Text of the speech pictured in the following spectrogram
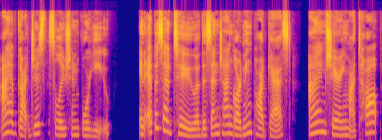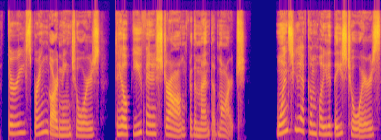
I have got just the solution for you. In episode two of the Sunshine Gardening Podcast, I am sharing my top three spring gardening chores to help you finish strong for the month of March. Once you have completed these chores,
